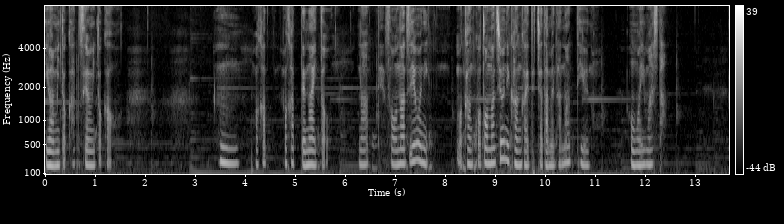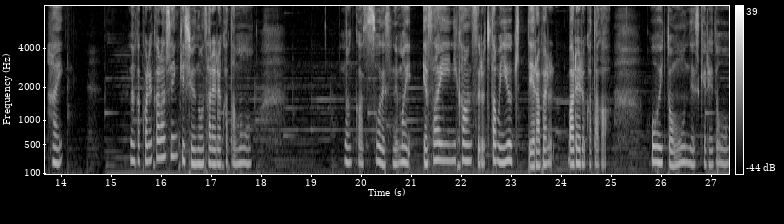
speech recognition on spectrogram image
弱みとか強みとかをうん分か分かってないとなってそう同じようにまあ、観光と同じように考えてちゃダメだなっていうのを思いました。はい。なんかこれから新規収納される方もなんかそうですねまあ野菜に関すると多分勇気って選ばれる方が多いと思うんですけれど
